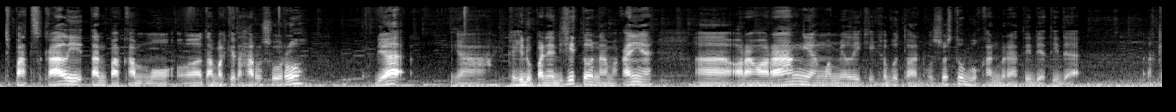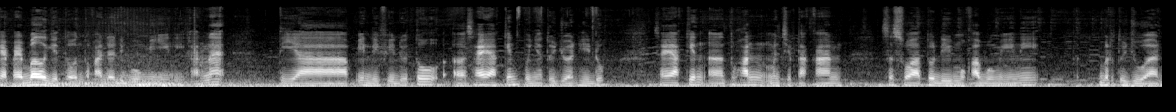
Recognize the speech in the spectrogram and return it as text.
cepat sekali tanpa kamu eh, tanpa kita harus suruh dia ya kehidupannya di situ. Nah, makanya orang-orang yang memiliki kebutuhan khusus tuh bukan berarti dia tidak capable gitu untuk ada di bumi ini karena tiap individu tuh eh, saya yakin punya tujuan hidup. Saya yakin eh, Tuhan menciptakan sesuatu di muka bumi ini bertujuan,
